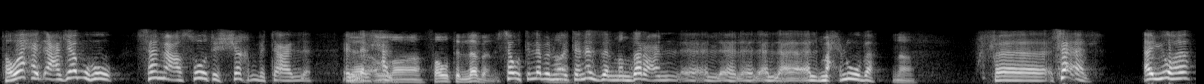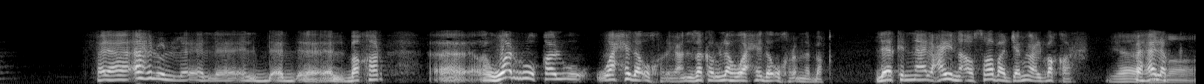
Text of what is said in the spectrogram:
فواحد أعجبه سمع صوت الشخ بتاع الحلب الله صوت اللبن صوت اللبن هو نعم. يتنزل من ضرع ال- ال- ال- ال- المحلوبة نعم فسأل أيها فأهل ال- ال- ال- ال- البقر آه، وروا قالوا واحدة أخرى يعني ذكروا له واحدة أخرى من البقر لكنها العين أصابت جميع البقر فهلك الله.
